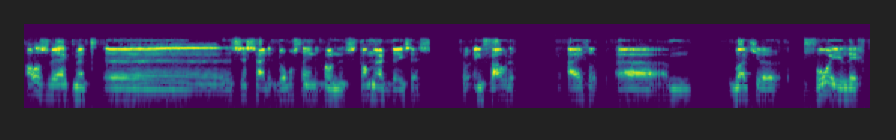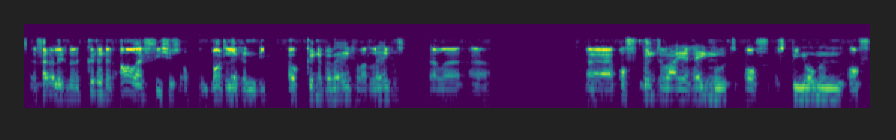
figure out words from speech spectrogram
Alles werkt met zeszijdige dobbelstenen, gewoon een standaard D6. Zo eenvoudig eigenlijk. Uh, wat je voor je ligt. Verder liggen er, kunnen er allerlei fiches op het bord liggen die ook kunnen bewegen, wat legers stellen. of punten waar je heen moet, of spionnen, of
